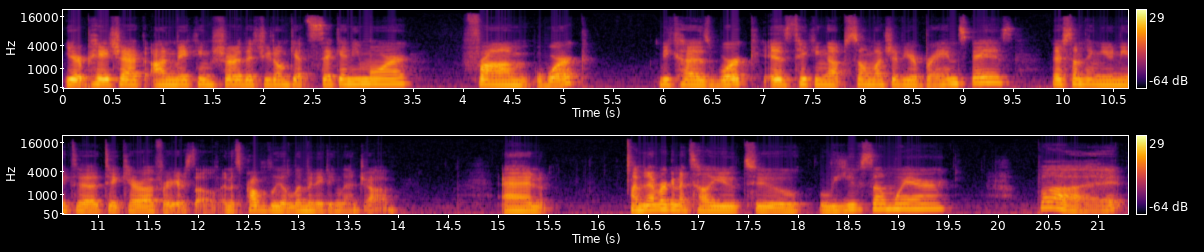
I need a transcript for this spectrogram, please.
your paycheck on making sure that you don't get sick anymore from work because work is taking up so much of your brain space, there's something you need to take care of for yourself. And it's probably eliminating that job. And I'm never going to tell you to leave somewhere, but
